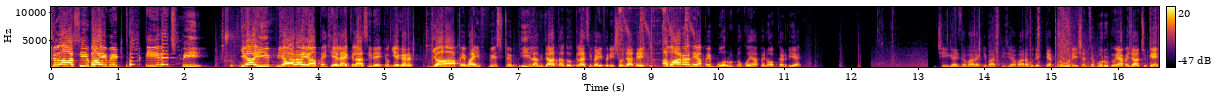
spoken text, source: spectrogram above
क्लासी भाई विथ थर्टीन एचपी क्या ही प्यारा यहाँ पे खेला है क्लासी ने क्योंकि अगर यहाँ पे भाई फिस्ट भी लग जाता तो क्लासी भाई फिनिश हो जाते। अवारा ने यहाँ पे बोरूटो को यहाँ पे नॉक कर दिया है। जी गाइस अवारा की बात कीजिए। अवारा को देखते हैं प्रो नेशन से बोरूटो यहाँ पे जा चुके हैं।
